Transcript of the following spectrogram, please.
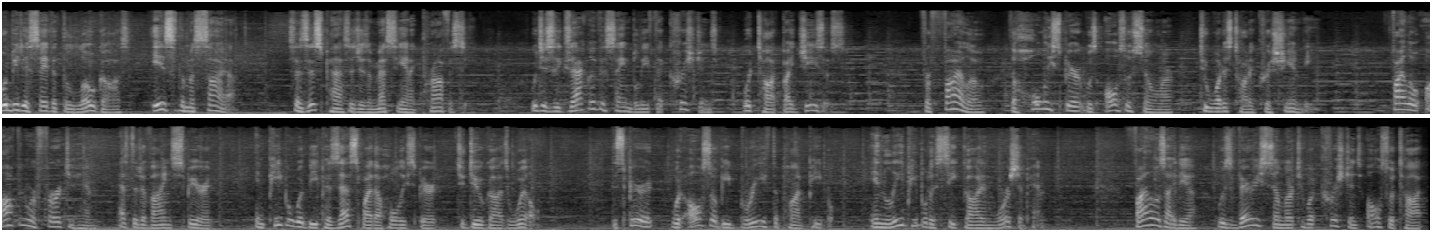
would be to say that the Logos is the Messiah, since this passage is a messianic prophecy, which is exactly the same belief that Christians were taught by Jesus. For Philo, the Holy Spirit was also similar to what is taught in Christianity. Philo often referred to him as the Divine Spirit, and people would be possessed by the Holy Spirit to do God's will. The Spirit would also be breathed upon people and lead people to seek God and worship Him. Philo's idea was very similar to what Christians also taught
